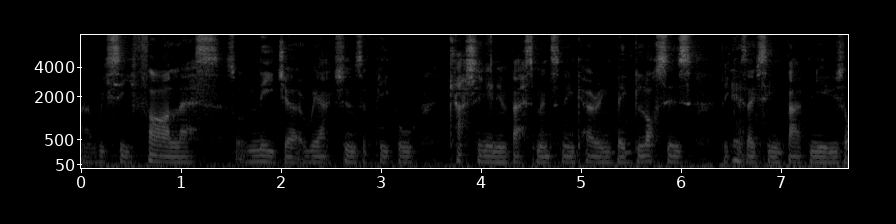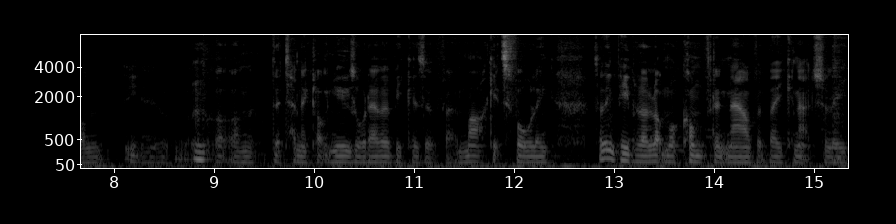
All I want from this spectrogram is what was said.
Uh, we see far less sort of knee-jerk reactions of people cashing in investments and incurring big losses because yeah. they've seen bad news on you know mm. on the 10 o'clock news or whatever because of uh, markets falling. So I think people are a lot more confident now that they can actually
